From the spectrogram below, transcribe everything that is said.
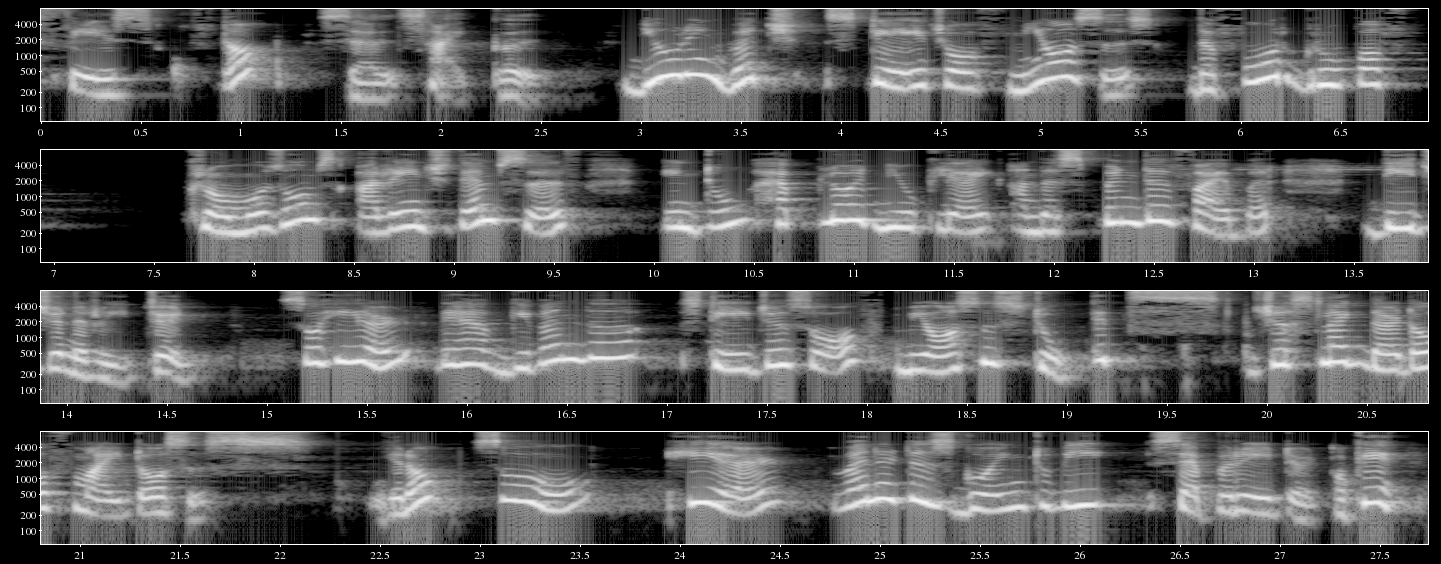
phase of the cell cycle. During which stage of meiosis, the four group of chromosomes arrange themselves into haploid nuclei and the spindle fiber degenerated. So here they have given the stages of meiosis 2. It's just like that of mitosis, you know. So here when it is going to be separated, okay,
